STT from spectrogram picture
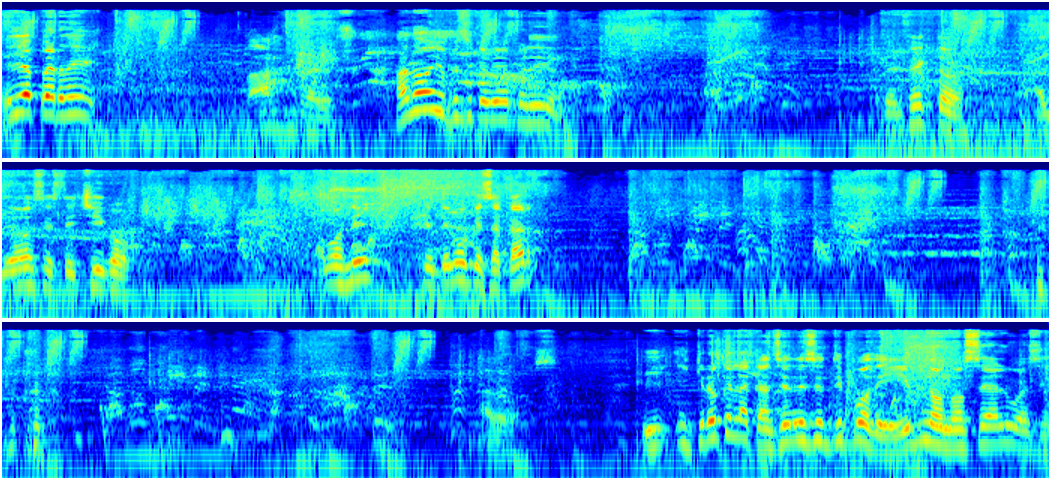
¡Y ya perdí! Ah, rayos. Ah, no, yo pensé que había perdido. Perfecto. Adiós, este chico. Vamos, Link, que tengo que sacar. A ver, vamos. Y, y creo que la canción es un tipo de himno, no sé, algo así.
